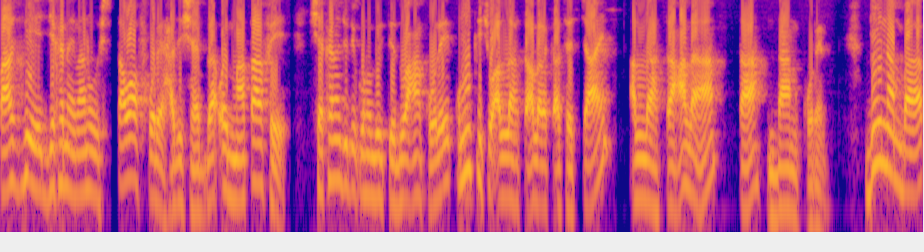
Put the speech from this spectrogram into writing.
পাশ দিয়ে যেখানে মানুষ তাওয়াফ করে হাজি সাহেবরা, ওই মাতাফে সেখানে যদি কোনো ব্যক্তি দোয়া করে, কোনো কিছু আল্লাহ তাআলার কাছে চায়, আল্লাহ তাআলা তা দান করেন। দুই নাম্বার,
